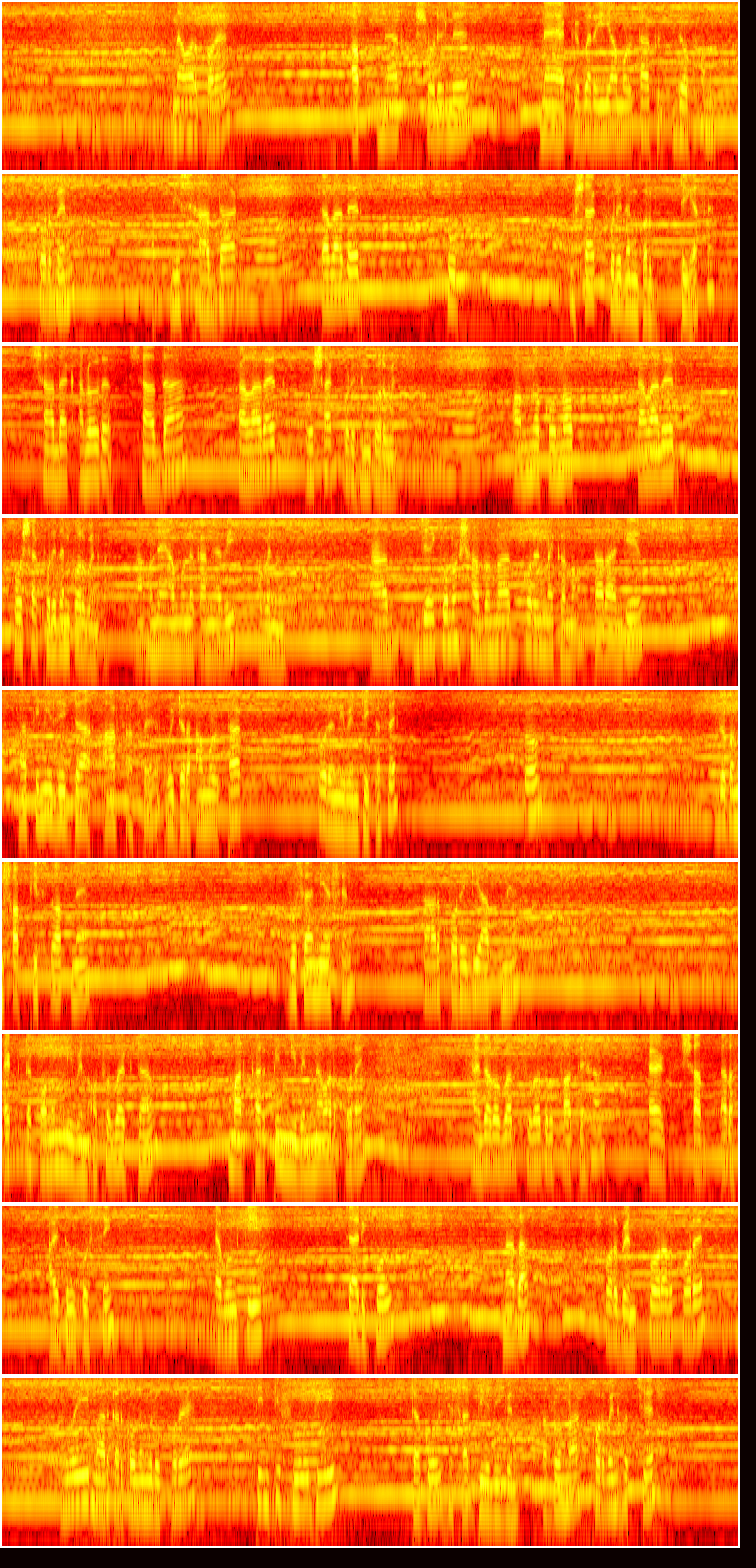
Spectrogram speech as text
নেওয়ার পরে আপনার শরীরে না একেবারে এই আমলটা যখন করবেন। আপনি সাদা কালারের পোশাক পরিধান করবেন, ঠিক আছে? সাদা কালার, সাদা কালারের পোশাক পরিধান করবেন। অন্য কোনো কালারের পোশাক পরিধান করবেন না নাহলে আমলে কামিয়াবি হবেন না। আর যে কোনো সাধনা করেন না কেন, তার আগে তিনি যেটা আখ আছে, ওইটার আমলটা করে নেবেন, ঠিক আছে? তো যখন সব কিছু আপনি গুছায় নিয়েছেন, তারপরে গিয়ে আপনি একটা কলম নেবেন অথবা একটা মার্কার পেন নেবেন। নেওয়ার পরে এগারো বার সুরাতুল ফাতেহা, এক, সাত আর আয়তুল কুরসি এমনকি চার কোল নাদা করবেন। করার পরে ওই মার্কার কলমের উপরে তিনটি ফু দিয়ে একটা গোল হেসার দিয়ে দিবেন। সাধনা করবেন হচ্ছে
